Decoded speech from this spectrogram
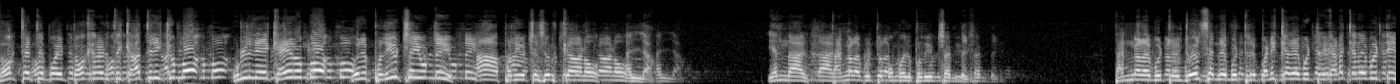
ഡോക്ടറെ പോയി ടോക്കൺ എടുത്ത് കാത്തിരിക്കുമ്പോ ഉള്ളിലേക്ക് കയറുമ്പോ ഒരു പ്രതീക്ഷയുണ്ട്. ആ പ്രതീക്ഷ ശിർക്കാണോ അല്ല. എന്നാൽ തങ്ങളെ വീട്ടിൽ പോകുമ്പോൾ ഒരു പ്രതീക്ഷ ഉണ്ട്. തങ്ങളെ വീട്ടിൽ ജോത്സന്റെ വീട്ടിൽ പണിക്കരെ വീട്ടിൽ കണക്കരെ വീട്ടിൽ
